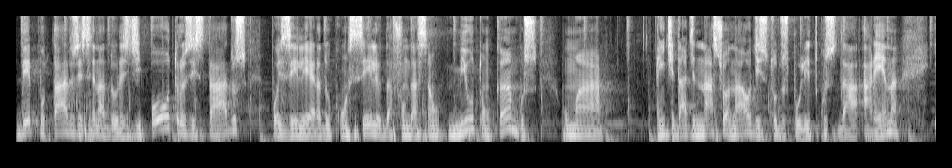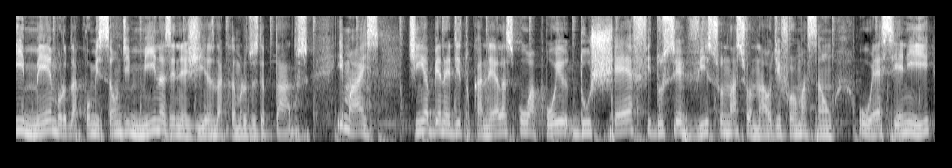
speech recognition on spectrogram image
deputados e senadores de outros estados, pois ele era do conselho da Fundação Milton Campos, uma entidade nacional de estudos políticos da Arena e membro da Comissão de Minas e Energias da Câmara dos Deputados. E mais, tinha Benedito Canelas o apoio do chefe do Serviço Nacional de Informação, o SNI,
